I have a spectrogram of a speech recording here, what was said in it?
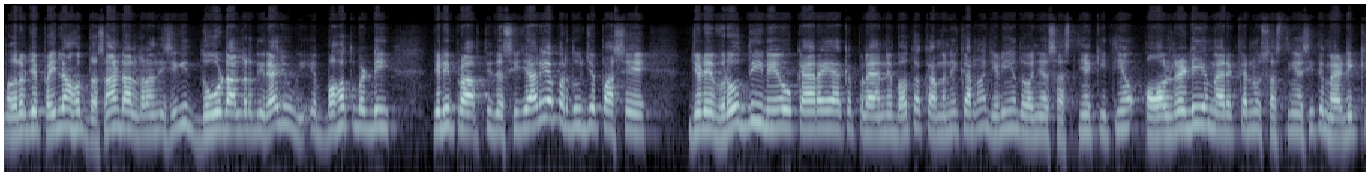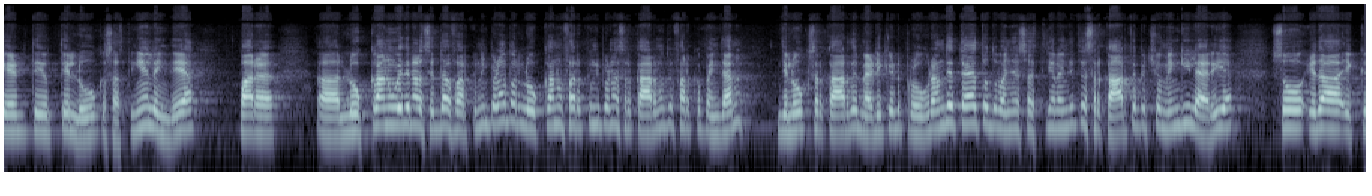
ਮਤਲਬ ਜੇ ਪਹਿਲਾਂ ਉਹ 10 ਡਾਲਰਾਂ ਦੀ ਸੀਗੀ 2 ਡਾਲਰ ਦੀ ਰਹਿ ਜਾਊਗੀ ਇਹ ਬਹੁਤ ਵੱਡੀ ਜਿਹੜੀ ਪ੍ਰਾਪਤੀ ਦੱਸੀ ਜਾ ਰਹੀ ਆ, ਪਰ ਦੂਜੇ ਪਾਸੇ ਜਿਹੜੇ ਵਿਰੋਧੀ ਨੇ, ਉਹ ਕਹਿ ਰਹੇ ਆ ਕਿ ਪਲਾਨ ਨੇ ਬਹੁਤਾ ਕੰਮ ਨਹੀਂ ਕਰਨਾ। ਜਿਹੜੀਆਂ ਦਵਾਈਆਂ ਸਸਤੀਆਂ ਕੀਤੀਆਂ ਆਲਰੇਡੀ ਅਮਰੀਕਨ ਨੂੰ ਸਸਤੀਆਂ ਸੀ ਤੇ ਮੈਡੀਕੇਡ ਦੇ ਉੱਤੇ ਲੋਕ ਸਸਤੀਆਂ ਲੈਂਦੇ ਆ, ਪਰ ਲੋਕਾਂ ਨੂੰ ਇਹਦੇ ਨਾਲ ਸਿੱਧਾ ਫ਼ਰਕ ਨਹੀਂ ਪੈਣਾ, ਪਰ ਲੋਕਾਂ ਨੂੰ ਫ਼ਰਕ ਨਹੀਂ ਪੈਣਾ, ਸਰਕਾਰ ਨੂੰ ਤੇ ਫ਼ਰਕ ਪੈਂਦਾ ਨਾ। ਜੇ ਲੋਕ ਸਰਕਾਰ ਦੇ ਮੈਡੀਕੇਡ ਪ੍ਰੋਗਰਾਮ ਦੇ ਤਹਿਤ ਉਹ ਦਵਾਈਆਂ ਸਸਤੀਆਂ ਰਹਿੰਦੀਆਂ ਤੇ ਸਰਕਾਰ ਤੇ ਪਿੱਛੋਂ ਮਹਿੰਗੀ ਲੈ ਰਹੀ ਆ। ਸੋ ਇਹਦਾ ਇੱਕ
